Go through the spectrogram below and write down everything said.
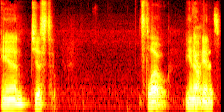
and just flow you know, yeah. and it's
